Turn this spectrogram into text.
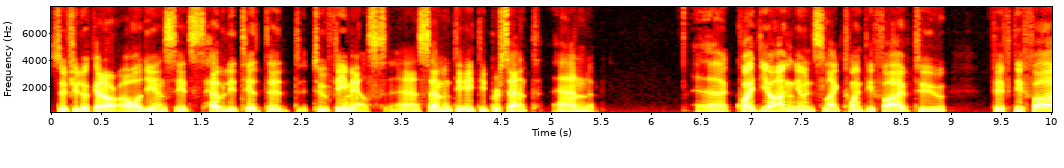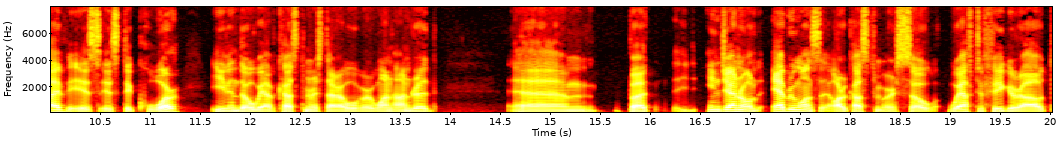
so if you look at our audience, it's heavily tilted to females, uh, 70, 80 percent, and uh, quite young. You know, it's like 25 to 55 is is the core. Even though we have customers that are over 100, um, but in general, everyone's our customers. So we have to figure out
